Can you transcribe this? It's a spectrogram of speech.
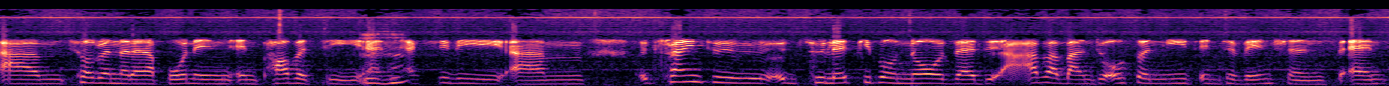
um, children that are born in, in poverty and actually um, trying to to let people know that Ababandu also need interventions. And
